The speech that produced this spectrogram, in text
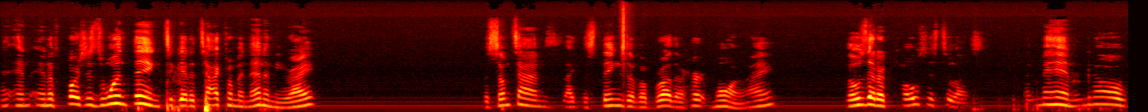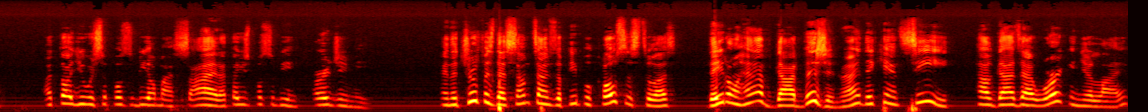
And, and, and, of course, it's one thing to get attacked from an enemy, right? But sometimes, like the stings of a brother hurt more, right? Those that are closest to us. Like, man, you know, I thought you were supposed to be on my side. I thought you were supposed to be encouraging me. And the truth is that sometimes the people closest to us, they don't have God vision, right? They can't see how God's at work in your life.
